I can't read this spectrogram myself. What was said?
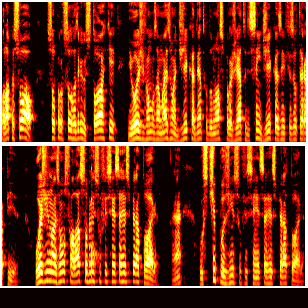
Olá pessoal, sou o professor Rodrigo Stork e hoje vamos a mais uma dica dentro do nosso projeto de 100 dicas em fisioterapia. Hoje nós vamos falar sobre a insuficiência respiratória, né? os tipos de insuficiência respiratória.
